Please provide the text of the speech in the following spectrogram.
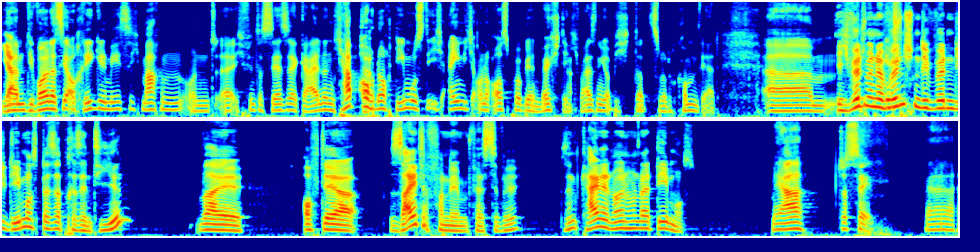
Ja. Ähm, die wollen das ja auch regelmäßig machen und äh, ich finde das sehr, sehr geil. Und ich habe auch ja. noch Demos, die ich eigentlich auch noch ausprobieren möchte. Ich weiß nicht, ob ich dazu noch kommen werde. Ähm, ich würde mir nur wünschen, die würden die Demos besser präsentieren, weil auf der Seite von dem Festival sind keine 900 Demos. Ja. Just say. Ja.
